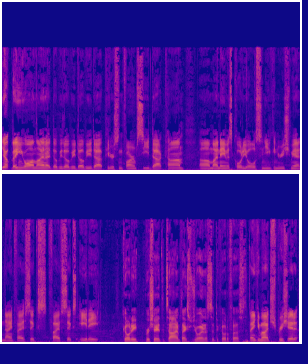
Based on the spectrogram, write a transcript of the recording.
Yep, they can go online at www.petersonfarmseed.com. Uh, my name is Cody Olson. You can reach me at 956 5688. Cody, appreciate the time. Thanks for joining us at Dakotafest. Thank you much. Appreciate it.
